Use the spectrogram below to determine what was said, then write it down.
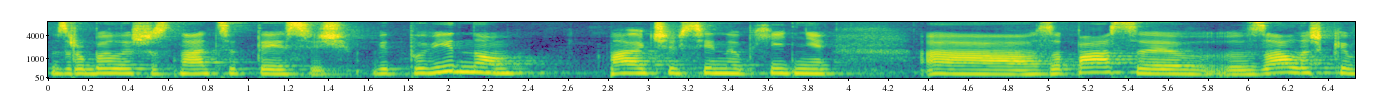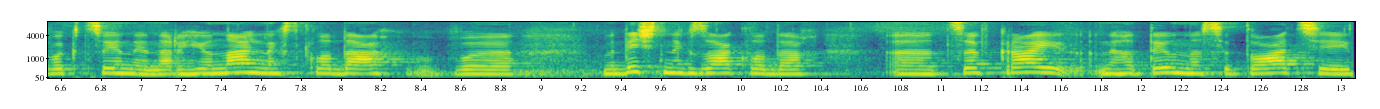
зробили 16 тисяч. Відповідно, маючи всі необхідні запаси, залишки вакцини на регіональних складах, в медичних закладах, е, це вкрай негативна ситуація.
